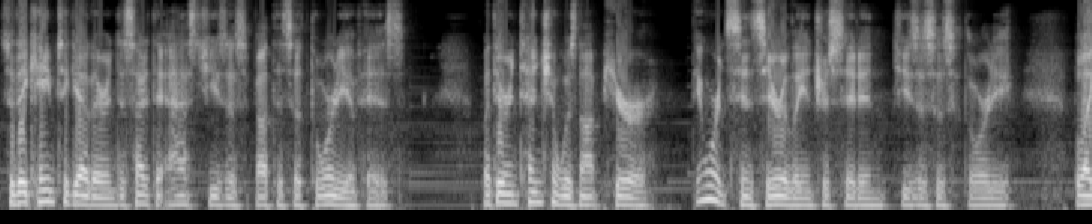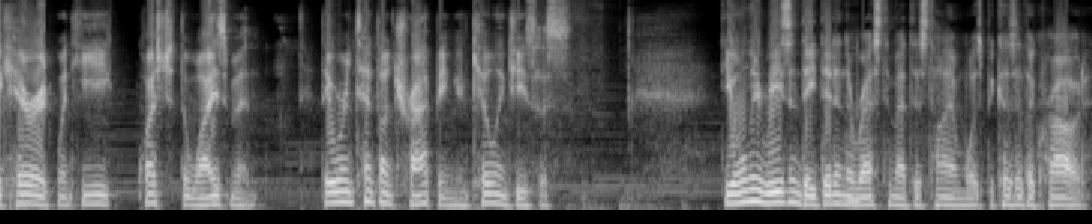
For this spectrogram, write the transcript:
So they came together and decided to ask Jesus about this authority of his. But their intention was not pure. They weren't sincerely interested in Jesus' authority. But like Herod, when he questioned the wise men, they were intent on trapping and killing Jesus. The only reason they didn't arrest him at this time was because of the crowd.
